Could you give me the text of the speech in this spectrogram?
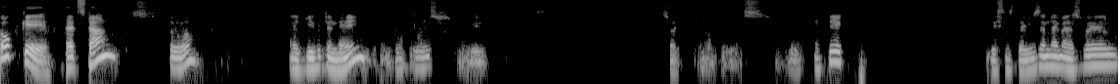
Okay, that's done. So I give it a name. Sorry. I think this is the username as well.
